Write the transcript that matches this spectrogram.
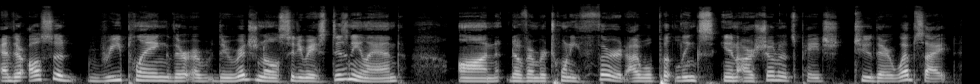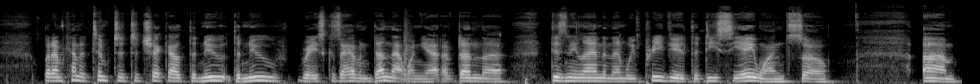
and they're also replaying their uh, the original City Race Disneyland on November 23rd. I will put links in our show notes page to their website, but I'm kind of tempted to check out the new the new race because I haven't done that one yet. I've done the Disneyland and then we previewed the DCA one. So, um,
